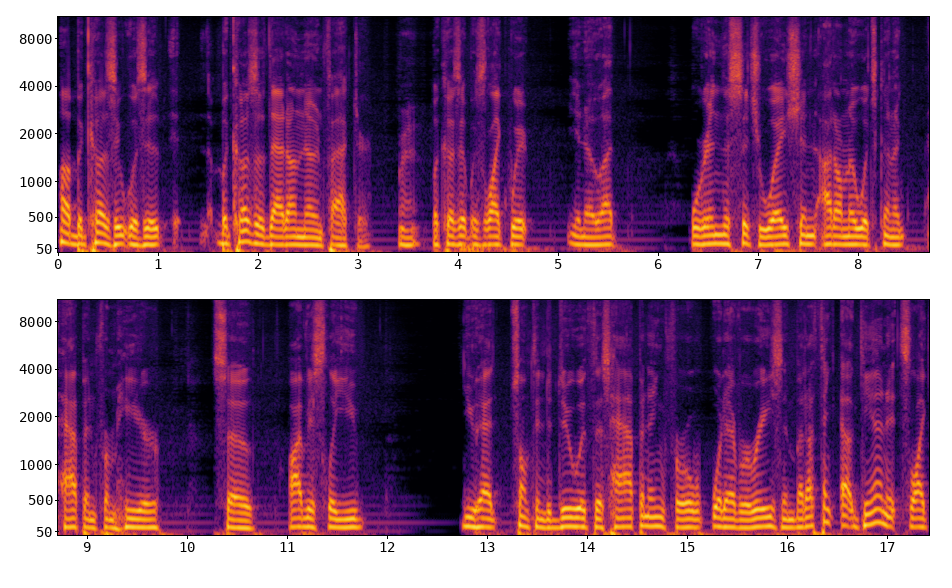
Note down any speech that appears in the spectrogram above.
Uh, because it was a, because of that unknown factor. Right. Because it was like we're you know I, we're in this situation. I don't know what's going to happen from here. So obviously you you had something to do with this happening for whatever reason. But I think again, it's like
